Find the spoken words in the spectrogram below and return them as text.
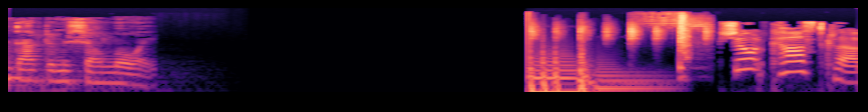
I'm Dr. Michelle Lloyd. Shortcast Club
